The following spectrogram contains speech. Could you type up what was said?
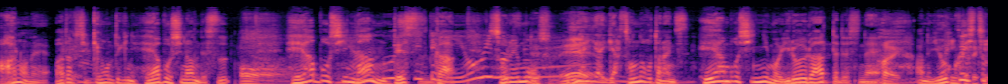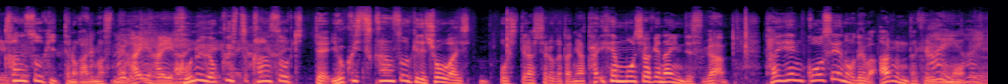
あのね、私基本的に部屋干しなんです。部ー。屋干しなんですがそれも、いやいやいや、そんなことないんです。部屋干しにもいろいろあってですね、はいあの、浴室乾燥機ってのがありますね。この浴室乾燥機って、浴室乾燥機で商売をしてらっしゃる方には大変申し訳ないんですが、大変高性能ではあるんだけれども、はいはい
